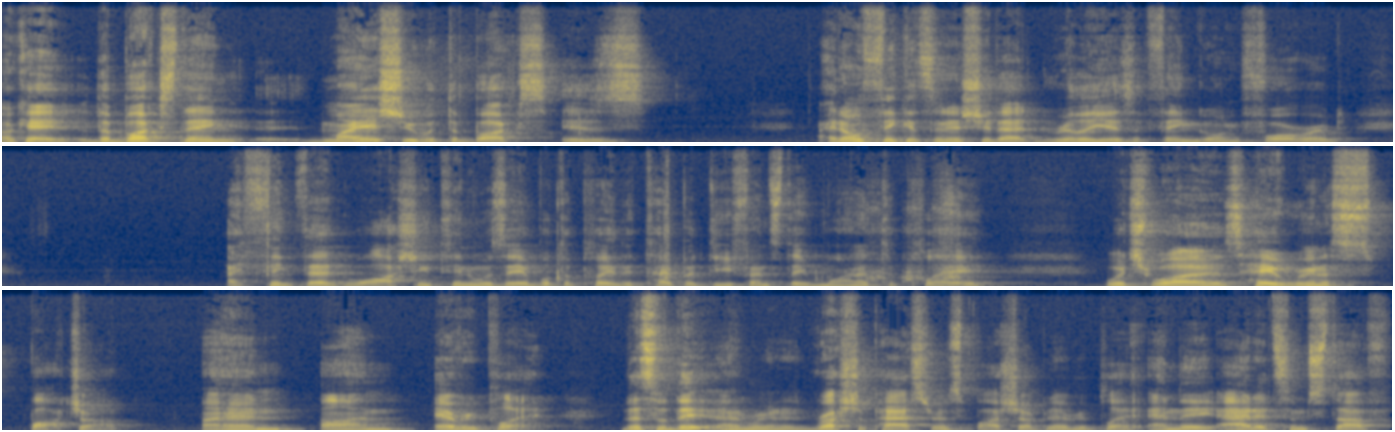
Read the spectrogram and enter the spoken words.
okay the bucks thing my issue with the bucks is I don't think it's an issue that really is a thing going forward I think that Washington was able to play the type of defense they wanted to play which was, hey, we're gonna spot drop and on every play. That's what they and we're gonna rush the passer and spot drop in every play. And they added some stuff.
